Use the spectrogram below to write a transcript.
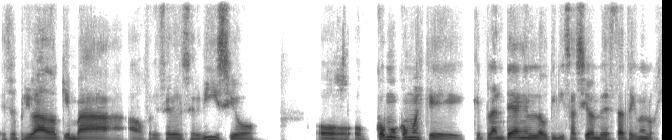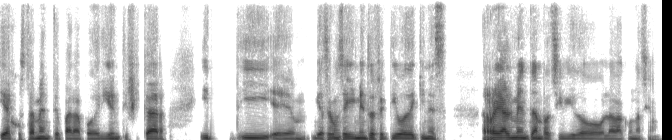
¿Es el privado quien va a ofrecer el servicio? ¿O, cómo, cómo, es que, plantean la utilización de esta tecnología justamente para poder identificar y, eh, y hacer un seguimiento efectivo de quienes realmente han recibido la vacunación?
